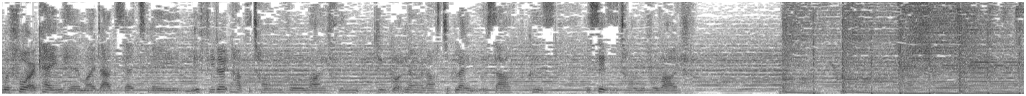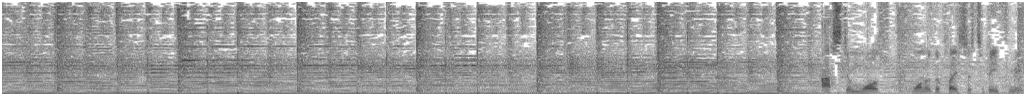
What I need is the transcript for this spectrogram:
Before I came here, my dad said to me, if you don't have the time of your life, then you've got no one else to blame but yourself because this is the time of your life. Aston was one of the places to be for me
